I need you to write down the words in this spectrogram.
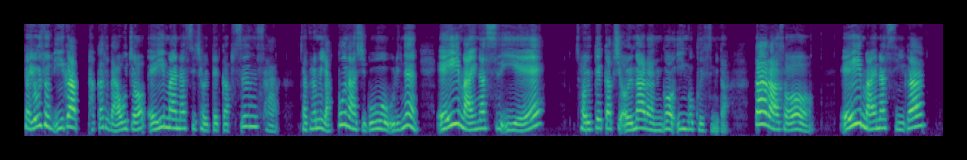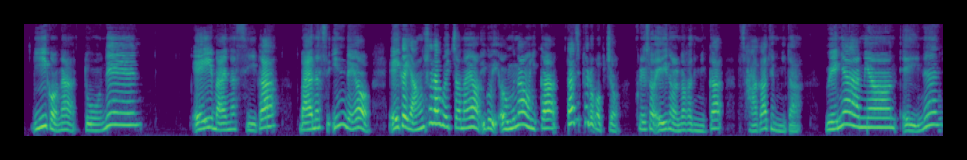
자, 여기서 2가 바깥에 나오죠. a-2 절대값은 4. 자, 그러면 약분하시고 우리는 a-2의 절대값이 얼마라는 거, 이인 거 구했습니다. 따라서 a-2가 2거나 또는 a-2가 마이너스인데요. a가 양수라고 했잖아요. 이거 0 나오니까 따질 필요가 없죠. 그래서 a는 얼마가 됩니까? 4가 됩니다. 왜냐하면 a는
